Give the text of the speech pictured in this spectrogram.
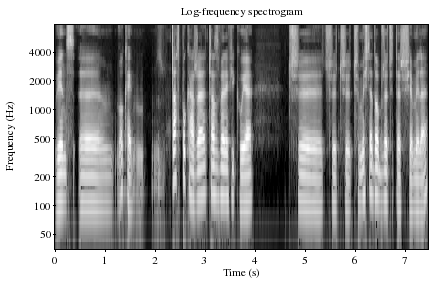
Więc e, okej, czas pokaże, czas weryfikuje, czy, czy, czy, czy myślę dobrze, czy też się mylę,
